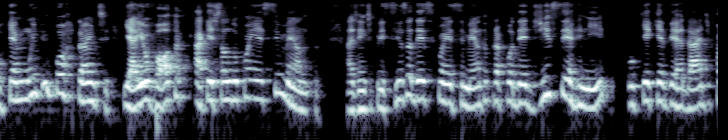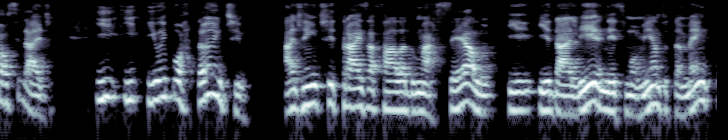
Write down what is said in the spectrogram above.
porque é muito importante. E aí eu volto à questão do conhecimento. A gente precisa desse conhecimento para poder discernir o que, é verdade e falsidade. E, e, e, o importante, a gente traz a fala do Marcelo e, e da Alê nesse momento também,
